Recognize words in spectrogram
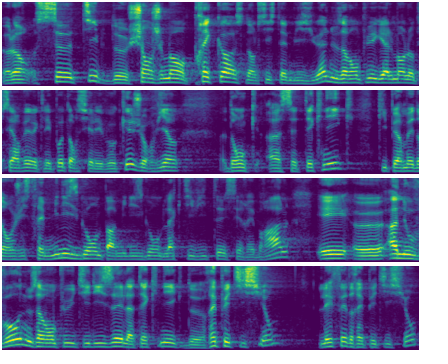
Alors, ce type de changement précoce dans le système visuel, nous avons pu également l'observer avec les potentiels évoqués. Je reviens donc à cette technique qui permet d'enregistrer milliseconde par milliseconde l'activité cérébrale. Et euh, à nouveau, nous avons pu utiliser la technique de répétition, l'effet de répétition,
